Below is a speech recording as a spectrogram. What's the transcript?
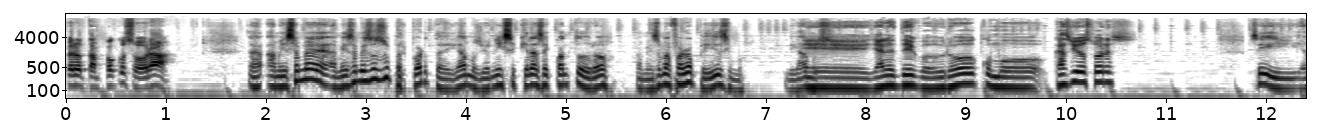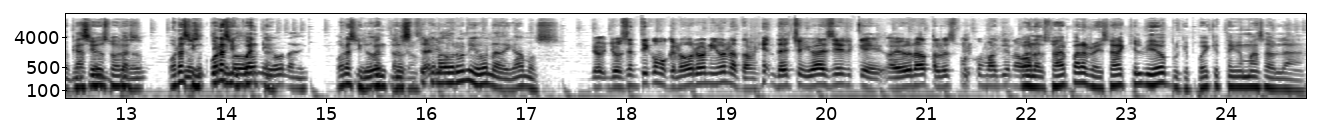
pero tampoco sobraba. A, mí se me, a mí se me hizo súper corta, digamos. Yo ni siquiera sé cuánto duró. A mí se me fue rapidísimo digamos. Eh, ya les digo, duró como casi dos horas. Sí, casi dos horas. Hora, cincuenta. hora cincuenta. Yo, sentí que no duró ni una, digamos. Yo, yo, sentí como que no duró ni una también. De hecho, iba a decir que había durado tal vez poco más de una hora. Bueno, suave para revisar aquí el video porque puede que tenga más hablada.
